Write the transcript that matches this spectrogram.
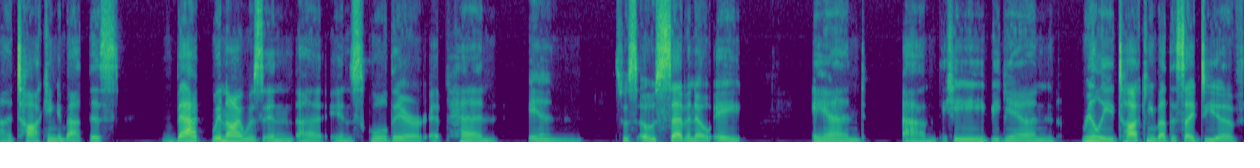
uh, talking about this back when I was in uh, in school there at Penn in this was 07, 08. And um, he began really talking about this idea of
